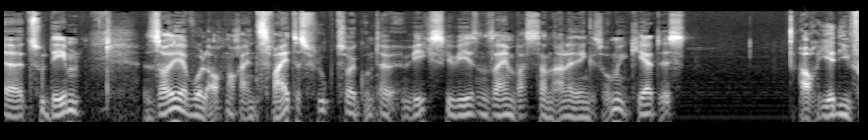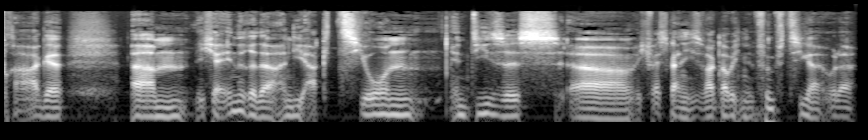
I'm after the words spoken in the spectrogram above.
Äh, zudem soll ja wohl auch noch ein zweites Flugzeug unterwegs gewesen sein, was dann allerdings umgekehrt ist. Auch hier die Frage, ähm, ich erinnere da an die Aktion dieses, äh, ich weiß gar nicht, es war glaube ich in den 50er oder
